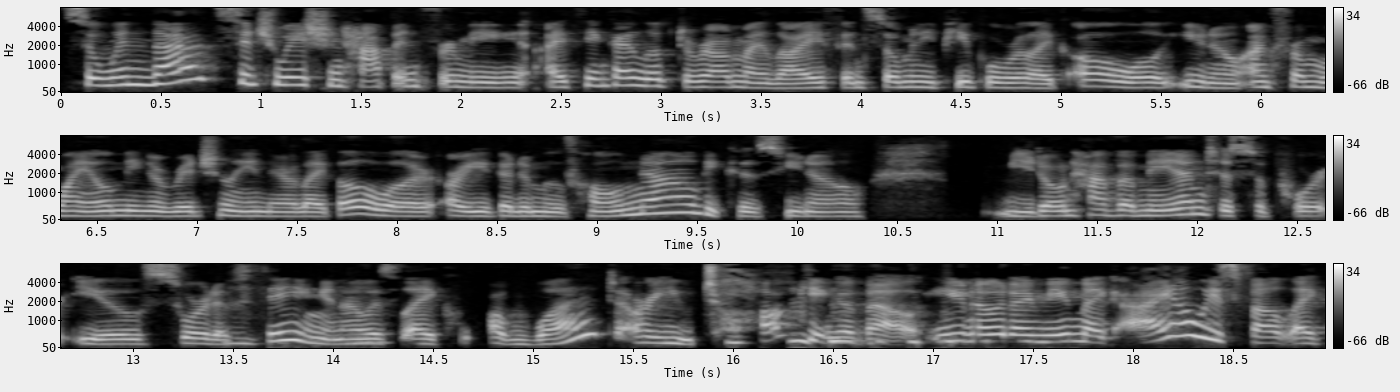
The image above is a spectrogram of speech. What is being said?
So when that situation happened for me, I think I looked around my life and so many people were like, Oh, well, you know, I'm from Wyoming originally. And they're like, Oh, well, are, are you going to move home now? Because, you know, you don't have a man to support you sort of thing. And I mm-hmm. was like, what are you talking about? you know what I mean? Like, I always felt like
